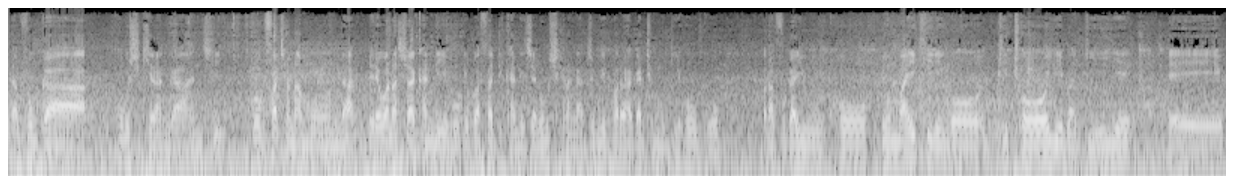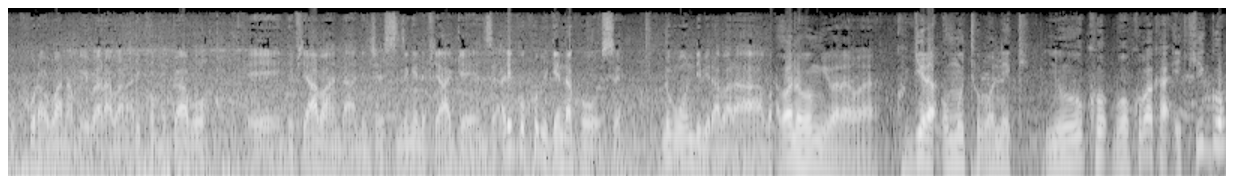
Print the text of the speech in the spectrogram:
ndavuga nk'ubushikiranganji bwo gufatana mu nda mbere wanashaka nibuka bafatikanije n'ubushikiranganji bw'intwaro hagati mu gihugu baravuga yuko nyuma y'ikiringo gitoyi bagiye eh, gukura abana mu ibarabara ariko mugabo Eh, ntibyabandanije sinzi ngende byagenze ariko uko bigenda kose n'ubundi birabaraba abana bo mwibarabara kugira umuti uboneke ni uko bokubaka ikigo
